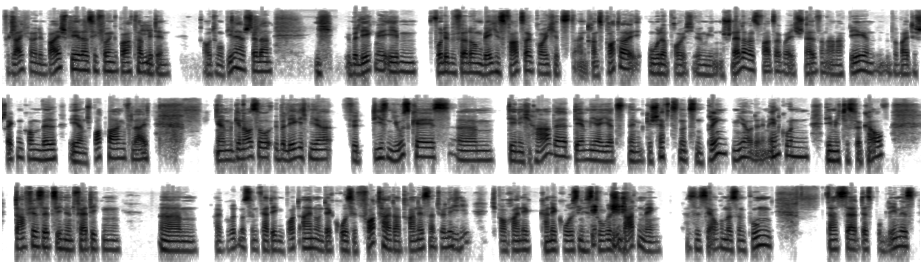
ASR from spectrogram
vergleichbar mit dem Beispiel, das ich vorhin gebracht habe, mhm. mit den Automobilherstellern. Ich überlege mir eben vor der Beförderung, welches Fahrzeug brauche ich jetzt einen Transporter oder brauche ich irgendwie ein schnelleres Fahrzeug, weil ich schnell von A nach B und über weite Strecken kommen will, eher ein Sportwagen vielleicht. Ähm, genauso überlege ich mir für diesen Use Case, ähm, den ich habe, der mir jetzt einen Geschäftsnutzen bringt, mir oder dem Endkunden, dem ich das verkaufe, dafür setze ich einen fertigen ähm, Algorithmus, einen fertigen Bot ein. Und der große Vorteil daran ist natürlich, mhm. ich brauche eine, keine großen historischen Datenmengen. Das ist ja auch immer so ein Punkt, dass äh, das Problem ist,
